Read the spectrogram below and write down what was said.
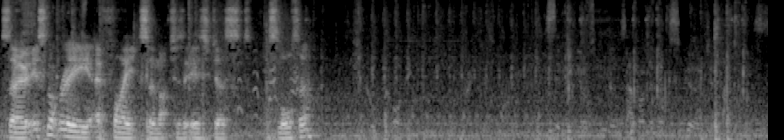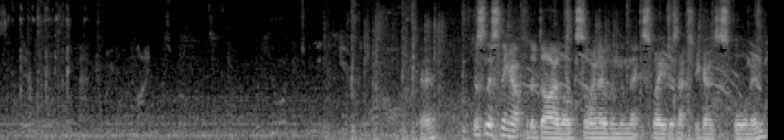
So it's not really a fight so much as it is just a slaughter. Okay. Just listening out for the dialogue so I know when the next wave is actually going to spawn in.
